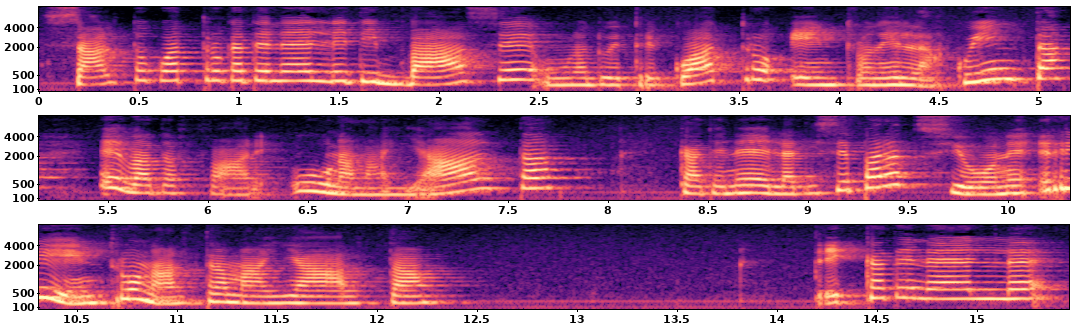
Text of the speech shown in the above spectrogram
Salto 4 catenelle di base 1 2 3 4 entro nella quinta e vado a fare una maglia alta catenella di separazione rientro un'altra maglia alta. 3 catenelle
